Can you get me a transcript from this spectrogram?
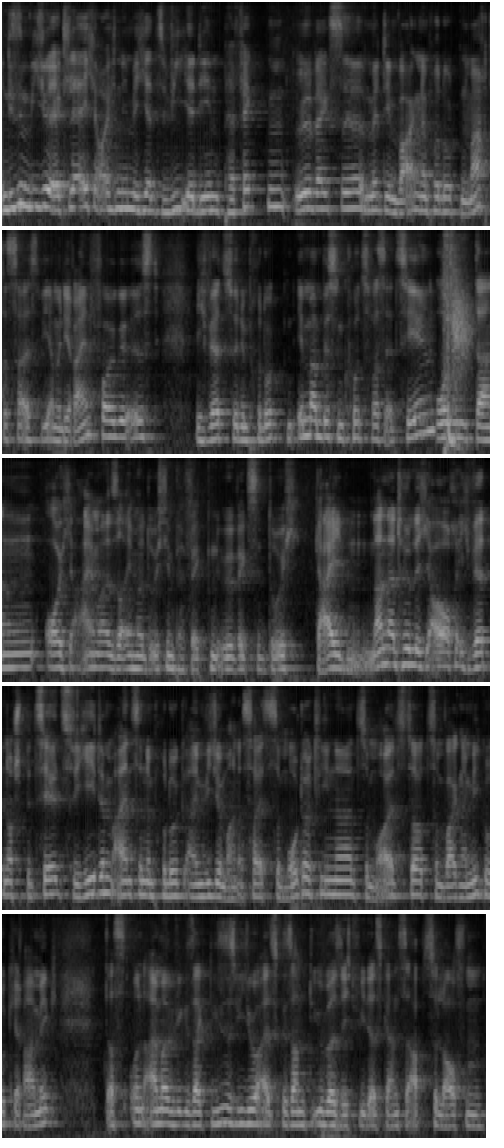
In diesem Video erkläre ich euch nämlich jetzt, wie ihr den perfekten Ölwechsel mit den Wagner-Produkten macht. Das heißt, wie einmal die Reihenfolge ist. Ich werde zu den Produkten immer ein bisschen kurz was erzählen und dann euch einmal, sage ich mal, durch den perfekten Ölwechsel durchguiden. Dann natürlich auch, ich werde noch speziell zu jedem einzelnen Produkt ein Video machen. Das heißt zum Motorcleaner, zum Oilstore, zum Wagner Mikrokeramik. Das, und einmal, wie gesagt, dieses Video als gesamte Übersicht, wie das Ganze abzulaufen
